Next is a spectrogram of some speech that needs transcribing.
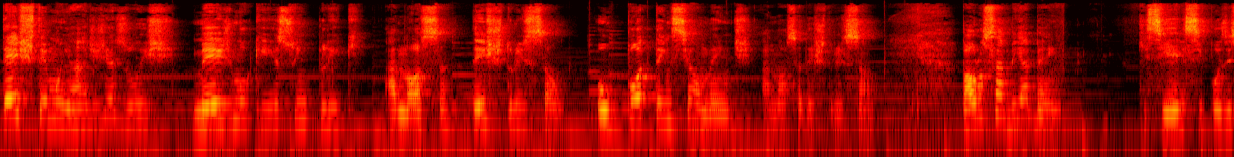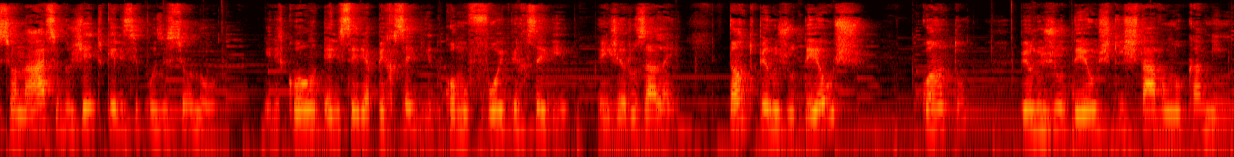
testemunhar de Jesus, mesmo que isso implique a nossa destruição ou potencialmente a nossa destruição. Paulo sabia bem que se ele se posicionasse do jeito que ele se posicionou, ele, ele seria perseguido, como foi perseguido em Jerusalém, tanto pelos judeus quanto pelos judeus que estavam no caminho,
